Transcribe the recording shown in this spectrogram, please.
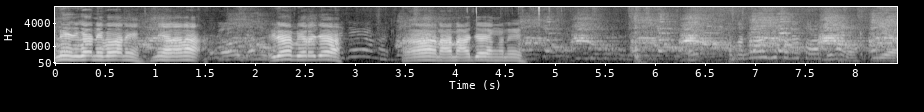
Ini juga nih bapak nih. Ini anak-anak. Udah biar aja. Ah, anak-anak aja yang ini Temennya lagi pada sholat duha ya? Iya.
